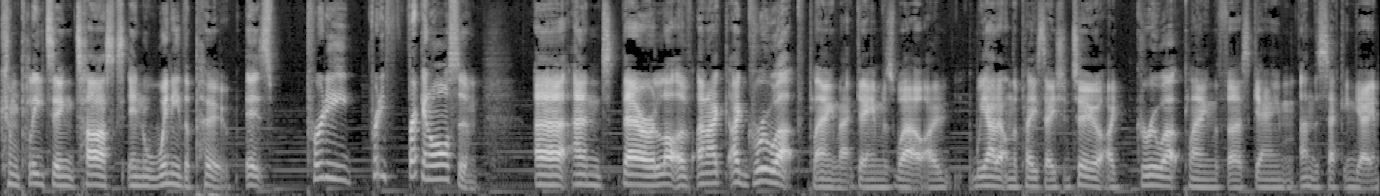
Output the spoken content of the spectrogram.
completing tasks in Winnie the Pooh. It's pretty pretty freaking awesome. Uh, and there are a lot of, and I, I grew up playing that game as well. I we had it on the PlayStation 2. I grew up playing the first game and the second game.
